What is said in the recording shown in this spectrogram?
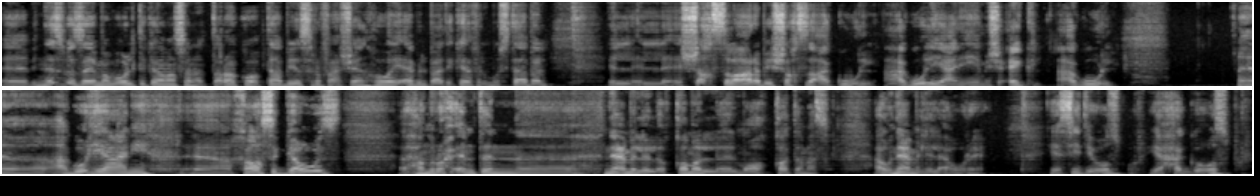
بالنسبة زي ما قلت كده مثلا التراكوة بتاع بيصرف عشان هو يقابل بعد كده في المستقبل. الشخص العربي شخص عجول. عجول يعني إيه؟ مش عجل عجول. عجول يعني خلاص اتجوز هنروح إمتى نعمل الإقامة المؤقتة مثلا أو نعمل الأوراق؟ يا سيدي اصبر يا حاج اصبر.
